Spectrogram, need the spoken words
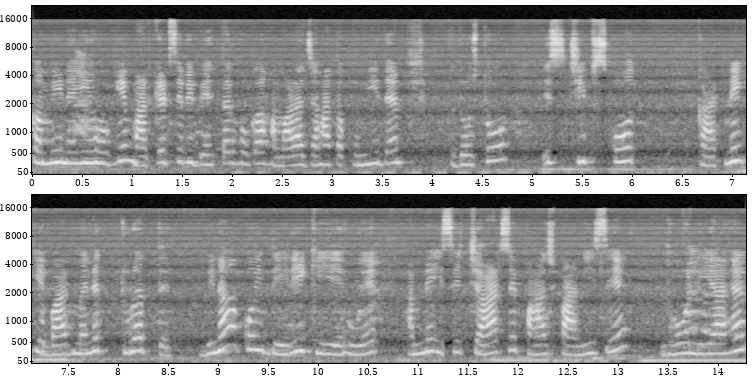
कमी नहीं होगी। मार्केट से भी बेहतर होगा। हमारा जहाँ तक उम्मीद है। तो दोस्तों, इस चिप्स को काटने के बाद मैंने तुरंत बिना कोई देरी किए हुए हमने इसे चार से पाँच पानी से धो लिया है।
